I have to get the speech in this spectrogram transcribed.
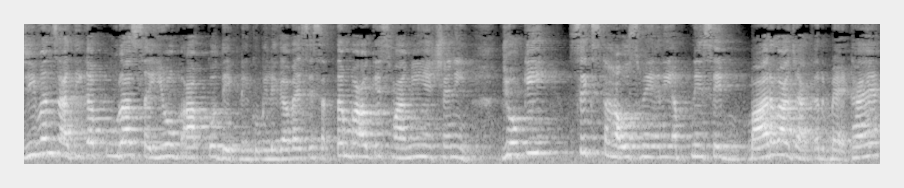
जीवन साथी का पूरा सहयोग आपको देखने को मिलेगा। वैसे सप्तम भाव के स्वामी है शनि, जो कि सिक्स हाउस में, यानी अपने से बारवा जाकर बैठा है,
